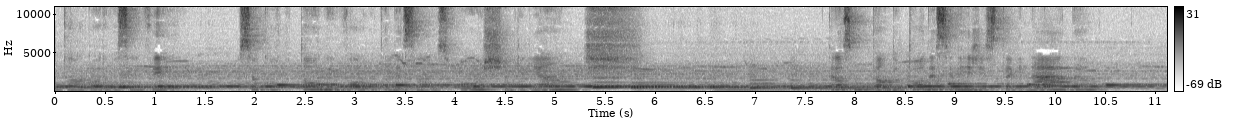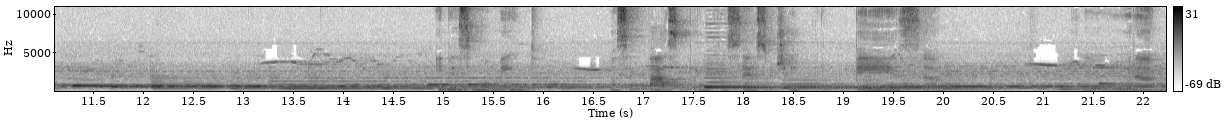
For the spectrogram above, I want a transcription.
Então agora você vê o seu corpo todo em volta dessa luz roxa, brilhante, transmutando toda essa energia estagnada. E nesse momento você passa por um processo de limpeza, cura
